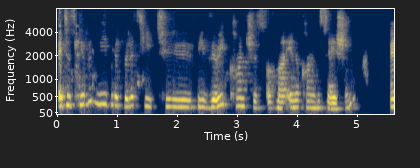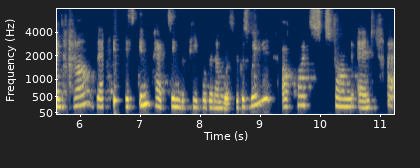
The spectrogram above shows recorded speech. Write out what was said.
It has given me the ability to be very conscious of my inner conversation and how that is impacting the people that I'm with. Because when you are quite strong and I,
